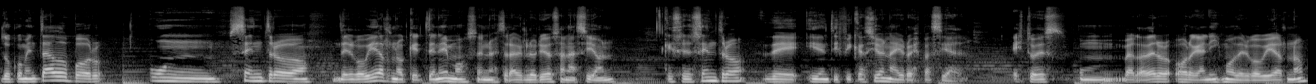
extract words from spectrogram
documentado por un centro del gobierno que tenemos en nuestra gloriosa nación, que es el Centro de Identificación Aeroespacial. Esto es un verdadero organismo del gobierno.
